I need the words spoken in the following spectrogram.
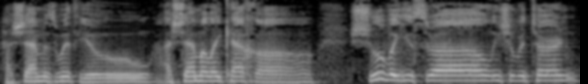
Hashem is with you. Hashem aleikecha. Shuva Yisrael, you should return.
